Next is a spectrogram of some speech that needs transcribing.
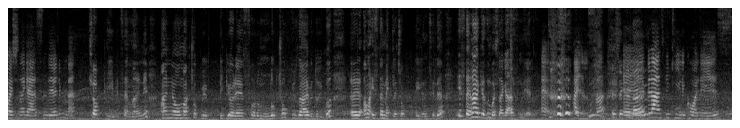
başına gelsin diyelim mi? Çok iyi bir temenni. Anne olmak çok büyük bir görev, sorumluluk, çok güzel bir duygu. Ee, ama istemekle çok ilintili. İsteyen herkesin başına gelsin diyelim. Evet, hayırlısı. Teşekkürler. Ee, Brent Vicky Likol'deyiz.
